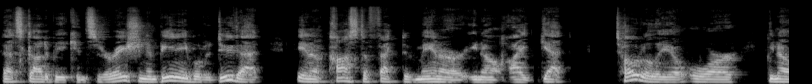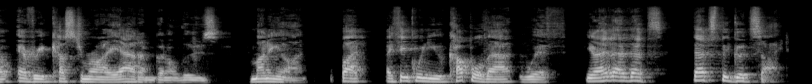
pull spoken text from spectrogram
that's got to be a consideration. And being able to do that in a cost effective manner, you know, I get totally, or, you know, every customer I add, I'm going to lose money on. But I think when you couple that with, you know, that, that's, that's the good side.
